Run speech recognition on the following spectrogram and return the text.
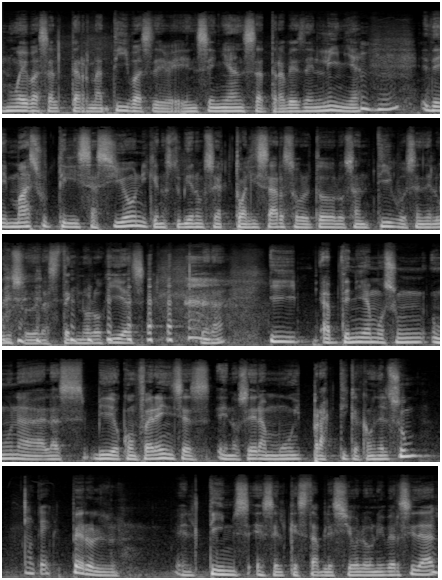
nuevas alternativas de enseñanza a través de en línea, de más utilización y que nos tuviéramos que actualizar, sobre todo los antiguos, en el uso de las tecnologías, ¿verdad? Y teníamos una, las videoconferencias eh, nos era muy práctica con el Zoom, pero el, Teams es el que estableció la universidad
